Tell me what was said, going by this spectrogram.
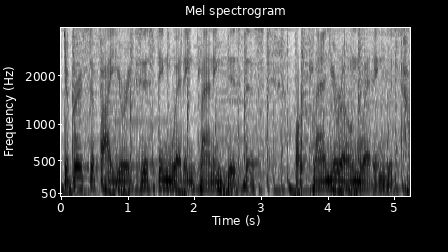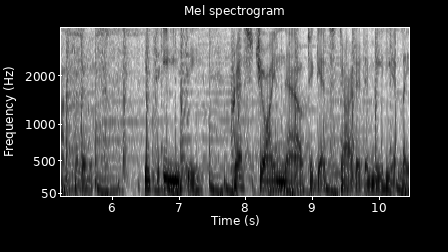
Diversify your existing wedding planning business or plan your own wedding with confidence. It's easy. Press join now to get started immediately.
